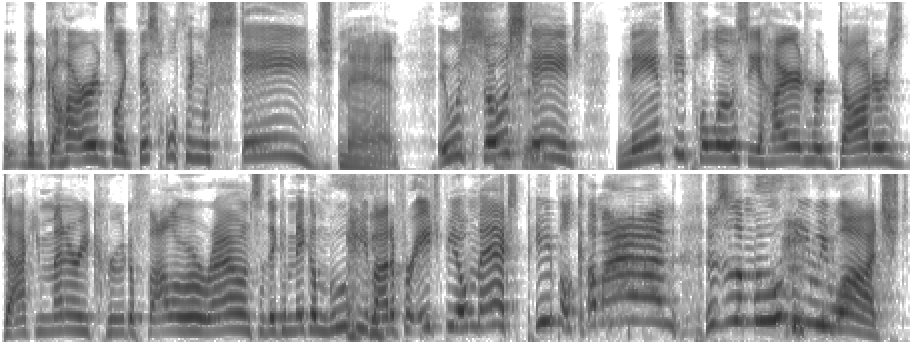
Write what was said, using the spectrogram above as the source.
the guards. Like this whole thing was staged, man. It was so staged. Nancy Pelosi hired her daughter's documentary crew to follow her around so they could make a movie about it for HBO Max. People, come on! This is a movie we watched.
